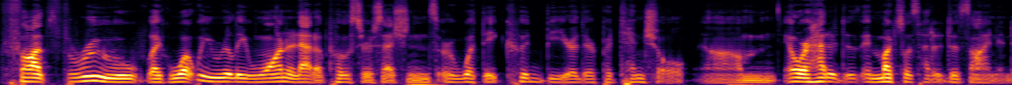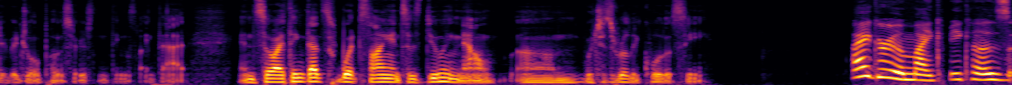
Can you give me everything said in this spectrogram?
thought through like what we really wanted out of poster sessions or what they could be or their potential um, or how to de- and much less how to design individual posters and things like that. And so i think that's what science is doing now um, which is really cool to see. I agree with mike because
